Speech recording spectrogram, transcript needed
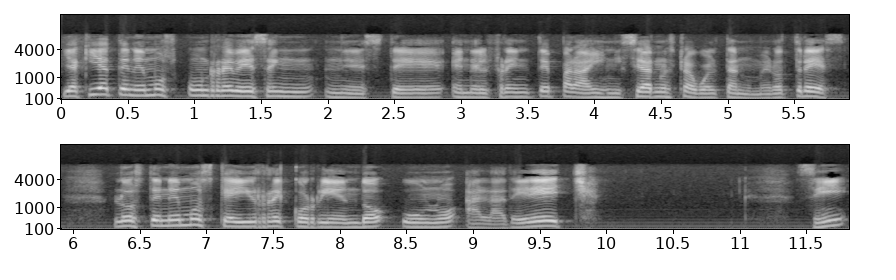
Y aquí ya tenemos un revés en, este, en el frente para iniciar nuestra vuelta número 3 los tenemos que ir recorriendo uno a la derecha. ¿Sí?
